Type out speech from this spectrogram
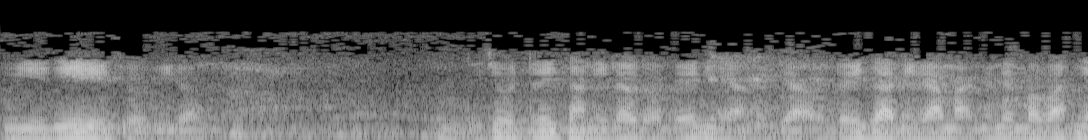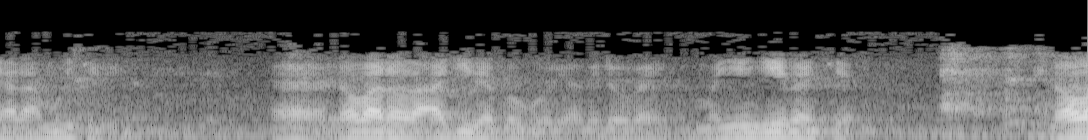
လူရင်ကျေးတွေဆိုပြီးတော့ဒီချို့တိရစ္ဆာန်တွေတော့လဲနေရမှာကြောက်တိရစ္ဆာန်တွေကမှနည်းနည်းပါးပါးညာလာမှုရှိတယ် အဲလောဘဒေါသအကြည့်တဲ့ပုဂ္ဂိုလ်တွေကဒီလိုပဲမရင်ကြီးပဲဖြစ်လောဘ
